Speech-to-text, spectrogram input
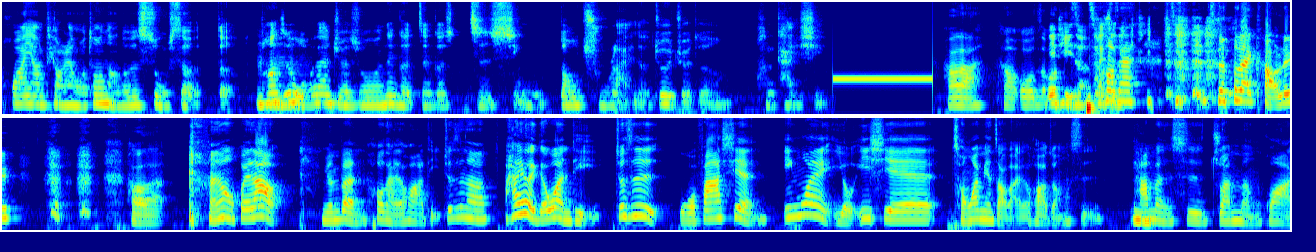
花样漂亮，我通常都是素色的，然后只是我会觉得说那个整个纸型都出来了，就会觉得很开心。好啦，好，我我你提的之后再之后再考虑。好了，反正我回到原本后台的话题，就是呢，还有一个问题，就是我发现，因为有一些从外面找来的化妆师。他们是专门画，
